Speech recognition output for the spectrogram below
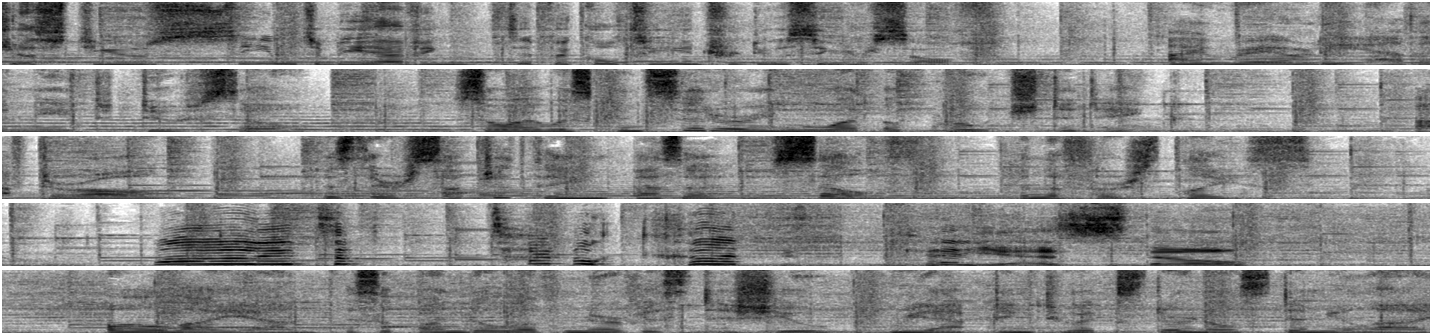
just you seem to be having difficulty introducing yourself. I rarely have a need to do so, so I was considering what approach to take. After all, is there such a thing as a self in the first place? well, it's a type of cut, Yes, though. All I am is a bundle of nervous tissue reacting to external stimuli.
